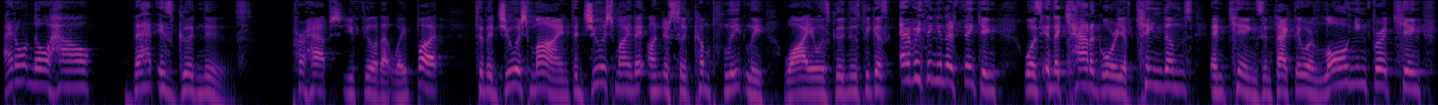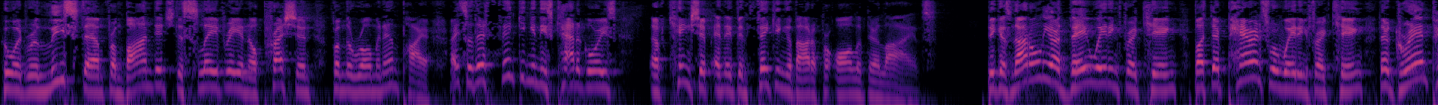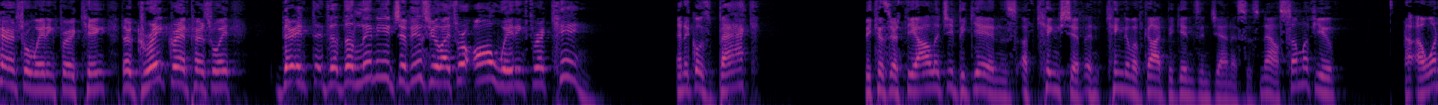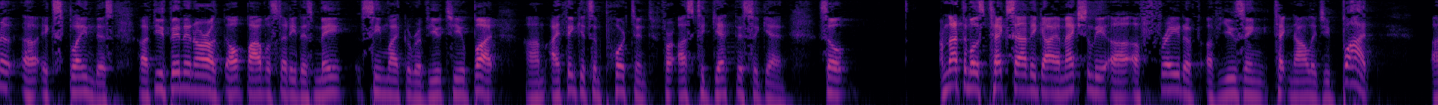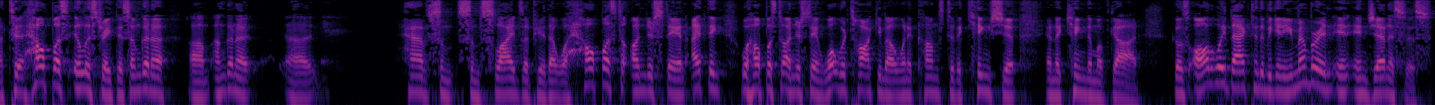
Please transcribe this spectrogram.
I don't know how that is good news. Perhaps you feel that way. But to the Jewish mind, the Jewish mind, they understood completely why it was good news because everything in their thinking was in the category of kingdoms and kings. In fact, they were longing for a king who would release them from bondage to slavery and oppression from the Roman Empire. Right? So they're thinking in these categories of kingship and they've been thinking about it for all of their lives. Because not only are they waiting for a king, but their parents were waiting for a king, their grandparents were waiting for a king, their great grandparents were waiting the, the lineage of Israelites were all waiting for a king. And it goes back because their theology begins of kingship and kingdom of God begins in Genesis. Now, some of you, I, I want to uh, explain this. Uh, if you've been in our adult Bible study, this may seem like a review to you, but um, I think it's important for us to get this again. So, I'm not the most tech savvy guy. I'm actually uh, afraid of, of using technology, but uh, to help us illustrate this, I'm gonna um, I'm gonna uh, have some, some slides up here that will help us to understand, I think will help us to understand what we're talking about when it comes to the kingship and the kingdom of God. It goes all the way back to the beginning. You remember in, in, in Genesis,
